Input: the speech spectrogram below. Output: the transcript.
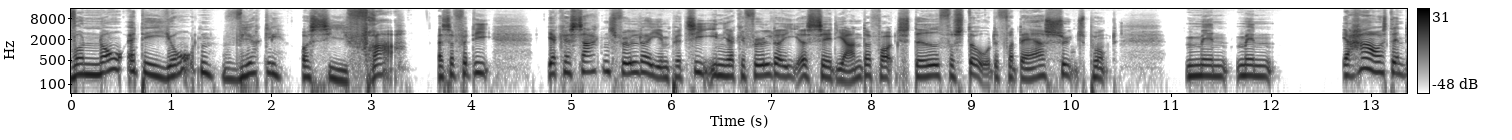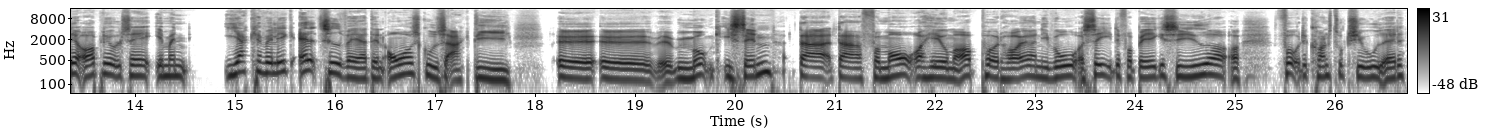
hvornår er det i orden virkelig at sige fra? Altså fordi, jeg kan sagtens følge dig i empatien, jeg kan følge dig i at sætte i andre folks sted, forstå det fra deres synspunkt. Men, men jeg har også den der oplevelse af, jamen, jeg kan vel ikke altid være den overskudsagtige øh, øh, munk i send, der, der formår at hæve mig op på et højere niveau og se det fra begge sider og få det konstruktive ud af det.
